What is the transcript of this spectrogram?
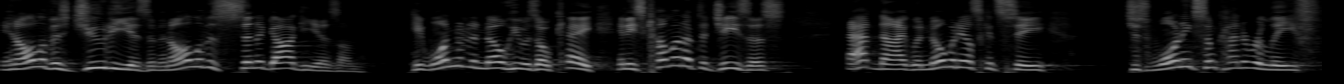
In all of his Judaism and all of his synagogueism, he wanted to know he was okay. And he's coming up to Jesus at night when nobody else can see, just wanting some kind of relief.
